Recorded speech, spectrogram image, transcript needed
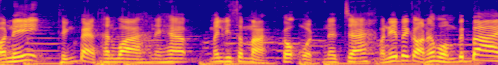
วันนี้ถึง 8 ธันวานะครับไม่รีสมัครก็อดนะจ๊ะวันนี้ไปก่อนนะผมบ๊ายบาย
